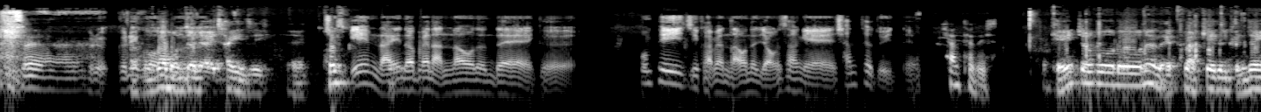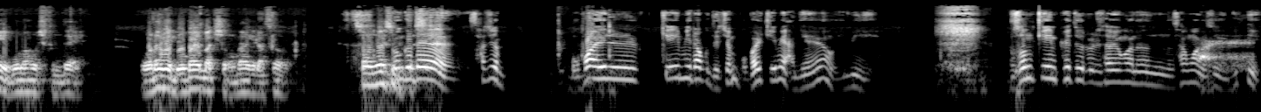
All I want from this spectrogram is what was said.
네. 그리, 아, 그리고 뭐가 그 먼저냐의 차이지. 예. 지금 게임 라인업엔 안 나오는데 그 홈페이지 가면 나오는 영상에 샨테도 있네요. 샨테도 있어 개인적으로는 애플 아케이드를 굉장히 응원하고 싶은데 워낙에 모바일 맛이 엉망이라서 성공했으면 그건. 근데 사실 모바일 게임이라고 내지만 모바일 게임이 아니에요, 이미. 무선 게임 패드를 사용하는 상황에서 이미.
